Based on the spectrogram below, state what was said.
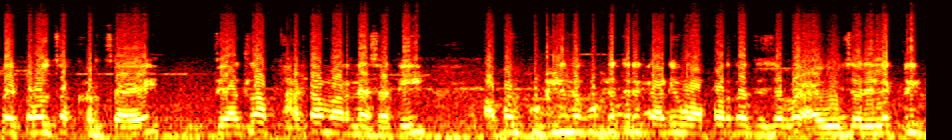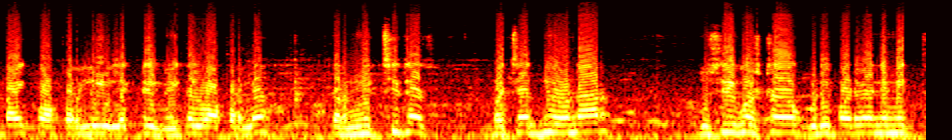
पेट्रोलचा खर्च आहे त्यातला फाटा मारण्यासाठी आपण कुठली ना कुठली तरी गाडी वापरता त्याच्या ऐवजी जर इलेक्ट्रिक बाईक वापरली इलेक्ट्रिक व्हेकल वापरलं तर निश्चितच बचत बी होणार. दुसरी गोष्ट गुढीपाडव्यानिमित्त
